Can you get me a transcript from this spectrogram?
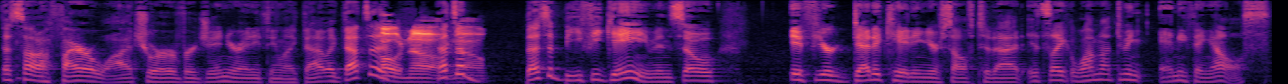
that's not a Firewatch or a Virginia or anything like that. Like that's a Oh, no, that's no. a that's a beefy game, and so if you're dedicating yourself to that, it's like, well, I'm not doing anything else.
